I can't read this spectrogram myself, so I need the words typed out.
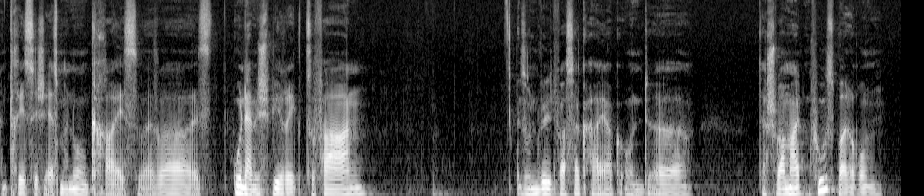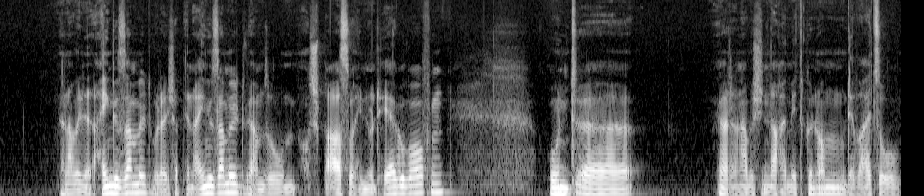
Dann drehst du dich erstmal nur im Kreis. Weil es war ist unheimlich schwierig zu fahren. So ein Wildwasserkajak und äh, da schwamm halt ein Fußball rum. Dann haben wir den eingesammelt oder ich habe den eingesammelt. Wir haben so aus Spaß so hin und her geworfen. Und äh, ja, dann habe ich ihn nachher mitgenommen und der war halt so,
